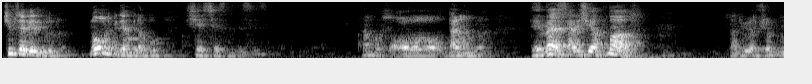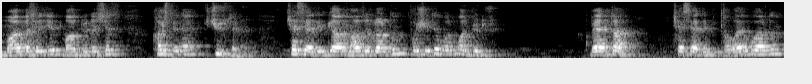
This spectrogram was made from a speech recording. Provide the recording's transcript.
Kimse vermiyordu. Ne oldu birdenbire bu şey sesiniz siz? Sen başla. Aa ben onu demez sen şey yapmaz. Sen öyle yapma. Mal meselesi yap, mal döneceğiz. Kaç tane? 200 tane. Keserdim, yarım hazırlardım, poşete koydum, al götür. Veyahut da keserdim bir tavaya koyardım,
